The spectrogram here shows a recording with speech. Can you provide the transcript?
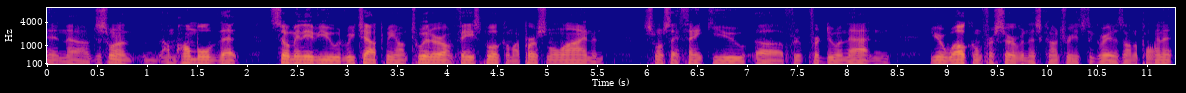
and uh, just want to. I'm humbled that so many of you would reach out to me on Twitter, on Facebook, on my personal line, and just want to say thank you uh, for for doing that. And you're welcome for serving this country. It's the greatest on the planet,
